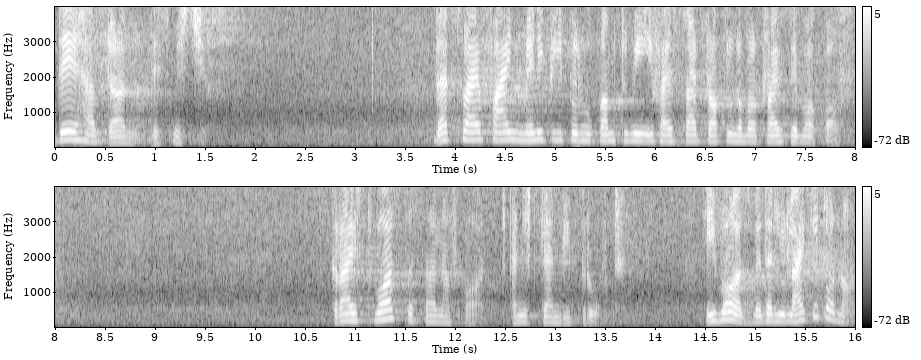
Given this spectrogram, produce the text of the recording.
They have done this mischief. That's why I find many people who come to me, if I start talking about Christ, they walk off. Christ was the Son of God, and it can be proved. He was, whether you like it or not.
